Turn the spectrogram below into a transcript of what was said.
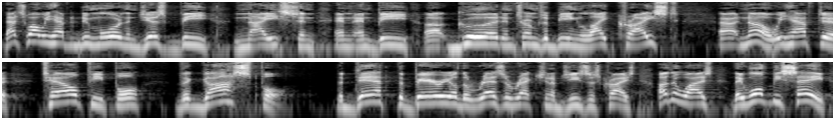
That's why we have to do more than just be nice and and and be uh, good in terms of being like Christ. Uh, no, we have to tell people the gospel the death, the burial, the resurrection of Jesus Christ. Otherwise, they won't be saved.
